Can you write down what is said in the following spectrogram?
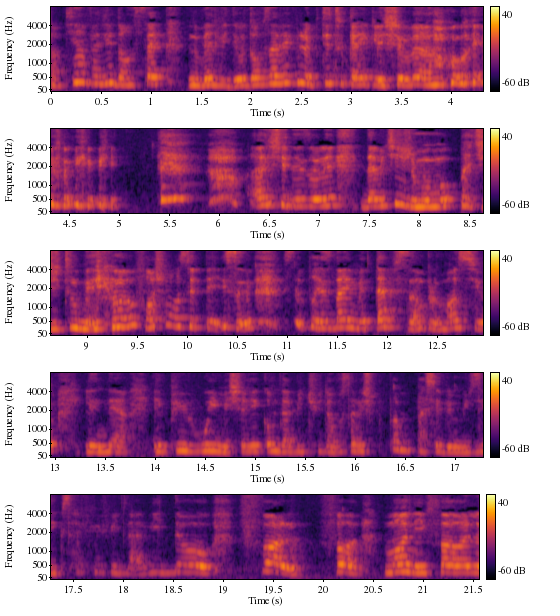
Bienvenue dans cette nouvelle vidéo. Donc vous avez vu le petit truc avec les cheveux. Oui, oui, oui. Ah, je suis désolée. D'habitude, je me moque pas du tout. Mais franchement, ce, ce, ce, président, il me tape simplement sur les nerfs. Et puis, oui, mes chéris, comme d'habitude, hein, vous savez, je peux pas me passer de musique. Ça fait de la vidéo. Folle, folle. Money, folle,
